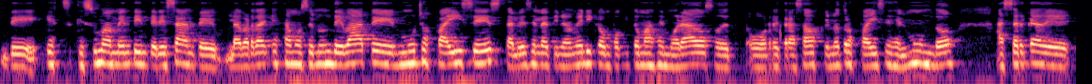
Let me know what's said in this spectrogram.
de, que, es, que sumamente interesante. La verdad que estamos en un debate en muchos países, tal vez en Latinoamérica un poquito más demorados o, retrasados que en otros países del mundo, acerca de,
